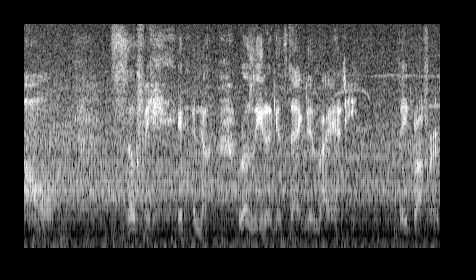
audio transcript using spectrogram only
Oh. Sophie. no, Rosita gets tagged in by Angie. Faye Crawford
